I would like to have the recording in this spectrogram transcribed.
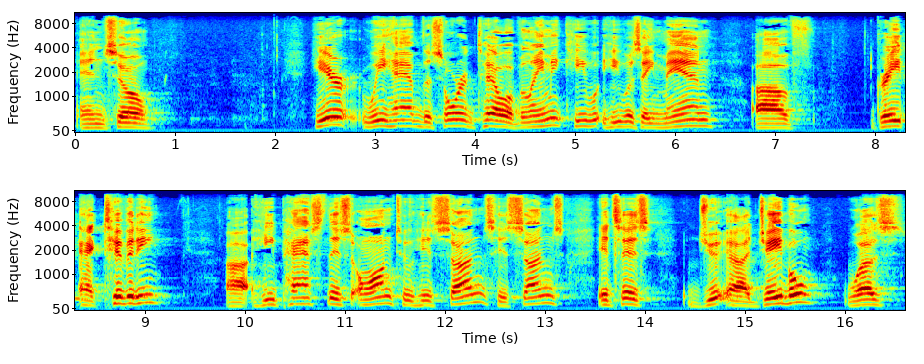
And so here we have the sword tale of Lamech. He, he was a man of great activity. Uh, he passed this on to his sons. His sons, it says, uh, Jabal was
